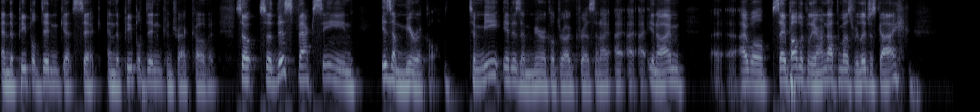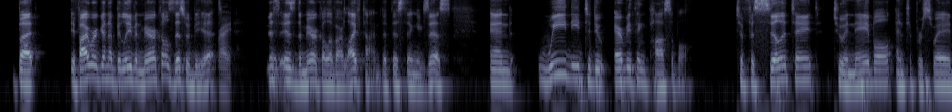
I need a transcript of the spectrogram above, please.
and the people didn't get sick and the people didn't contract covid. So so this vaccine is a miracle. To me it is a miracle drug chris and i i, I you know i'm i will say publicly i'm not the most religious guy but if i were going to believe in miracles this would be it. Right. This is the miracle of our lifetime that this thing exists and we need to do everything possible to facilitate to enable and to persuade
